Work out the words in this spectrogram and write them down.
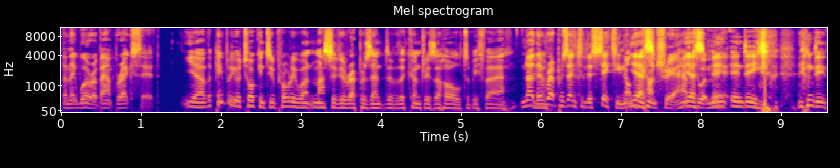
than they were about Brexit. Yeah, the people you were talking to probably weren't massively representative of the country as a whole, to be fair. No, You they're know. representing the city, not Yes, the country, I have yes, to in- admit. indeed, indeed.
